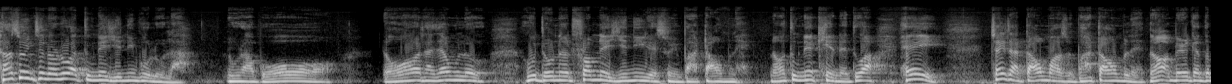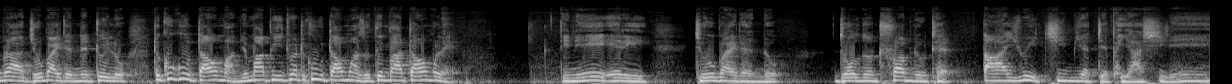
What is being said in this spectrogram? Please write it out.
ဒါဆိုရင်ကျွန်တော်တို့ကသူနဲ့ယဉ်နှင်းဖို့လိုလားလိုတာပေါ့ နော်ဒါကြောင့်မလို့အခုဒေါ်နယ်ထရမ့်နဲ့ယဉ်နှီးတယ်ဆိုရင်ဘာတောင်းမလဲနော်သူနဲ့ခင်တယ်သူက hey ကြိုက်တာတောင်းပါဆိုဘာတောင်းမလဲเนาะအမေရိကန်သမ္မတဂျိုးဘိုင်ဒန်နဲ့တွေ့လို့တခုခုတောင်းပါမြန်မာပြည်အတွက်တခုတောင်းပါဆိုသင်ဘာတောင်းမလဲဒီနေ့အဲ့ဒီဂျိုးဘိုင်ဒန်တို့ဒေါ်နယ်ထရမ့်တို့ထက်တာ၍ကြီးမြတ်တဲ့ဖရားရှိတယ်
